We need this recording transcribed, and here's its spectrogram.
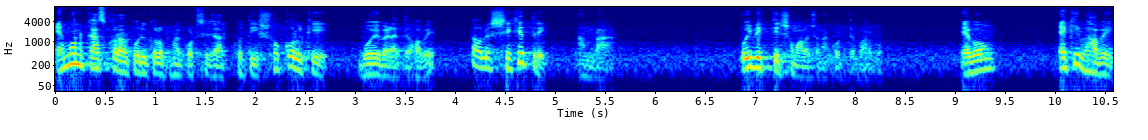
এমন কাজ করার পরিকল্পনা করছে যার ক্ষতি সকলকে বয়ে বেড়াতে হবে, তাহলে সেক্ষেত্রে আমরা ওই ব্যক্তির সমালোচনা করতে পারব। এবং একইভাবে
